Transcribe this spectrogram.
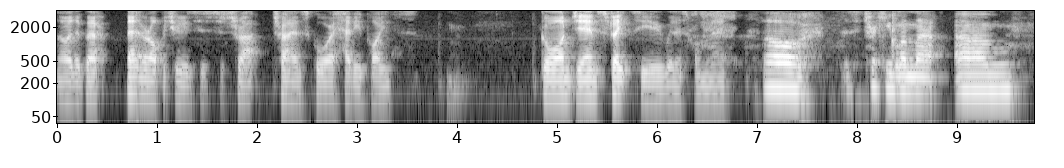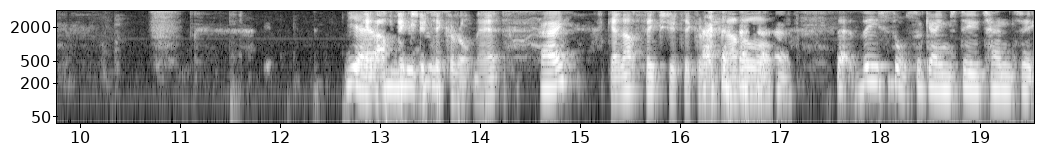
And the better opportunities to try, try and score heavy points? Go on, James, straight to you with this one, mate. Oh, it's a tricky one. That. Um. Yeah. Get that fixture ticker up, mate. Hey. Get that fixture ticker up have a look. these sorts of games do tend to.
